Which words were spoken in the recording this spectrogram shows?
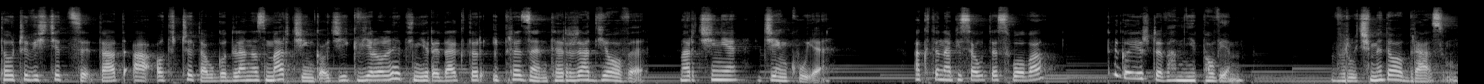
To oczywiście cytat, a odczytał go dla nas Marcin Godzik, wieloletni redaktor i prezenter radiowy. Marcinie, dziękuję. A kto napisał te słowa? Tego jeszcze Wam nie powiem. Wróćmy do obrazu.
